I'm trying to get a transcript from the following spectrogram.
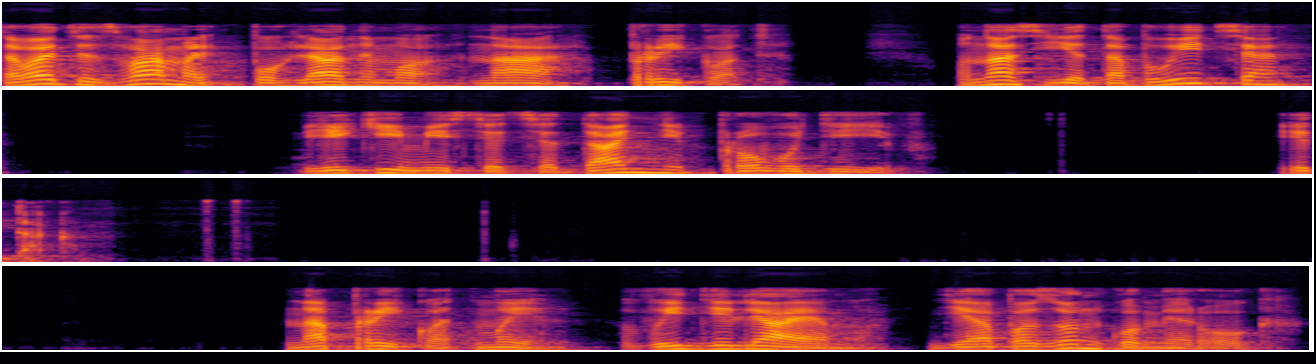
Давайте з вами поглянемо на приклад. У нас є таблиця, в якій містяться дані про водіїв. І так. Наприклад, ми виділяємо діапазон комірок.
